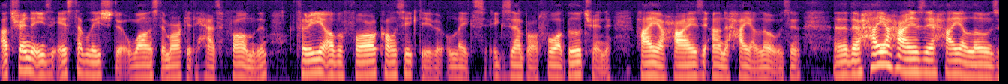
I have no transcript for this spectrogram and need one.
a trend is established once the market has formed three of four consecutive legs. Example for a bull trend, higher highs and higher lows. Uh, the higher highs, the higher lows,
